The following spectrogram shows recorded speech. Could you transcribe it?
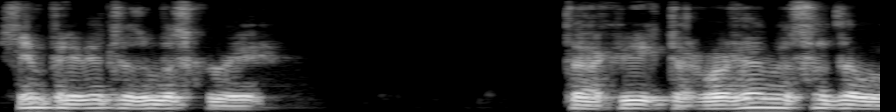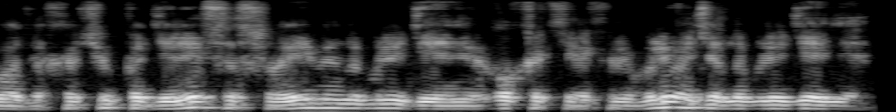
Всем привет из Москвы. Так, Виктор, уважаемые садоводы, хочу поделиться своими наблюдениями. Ох, как я их люблю, эти наблюдения.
